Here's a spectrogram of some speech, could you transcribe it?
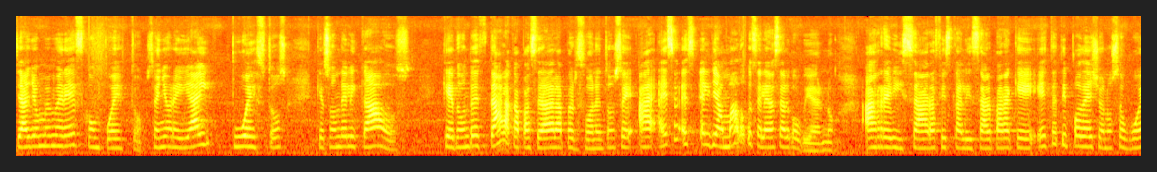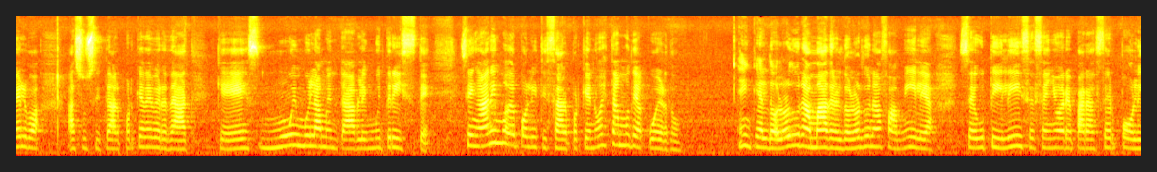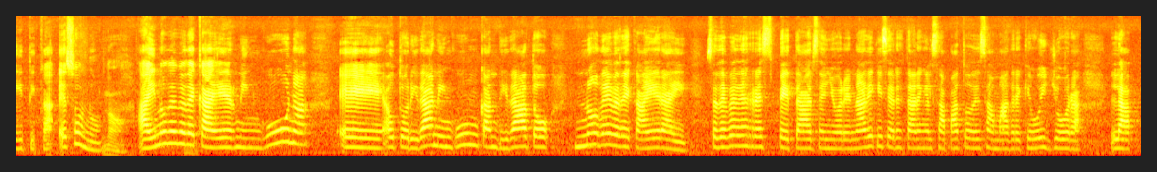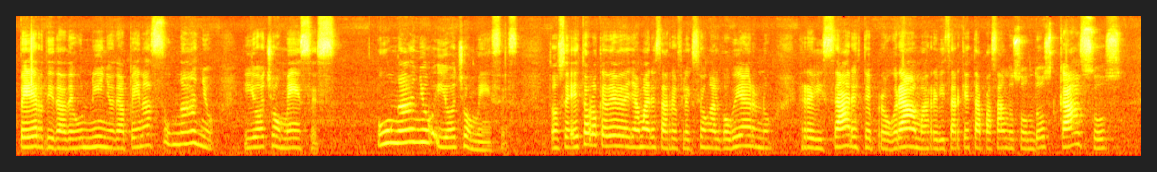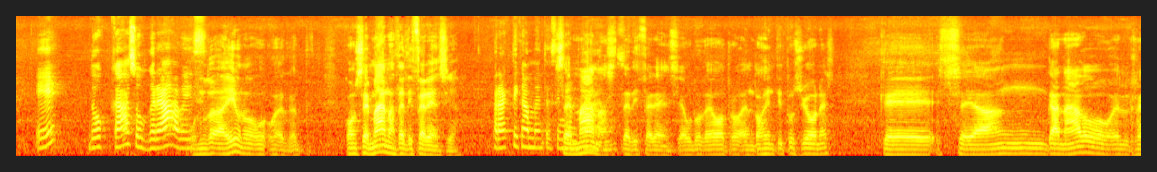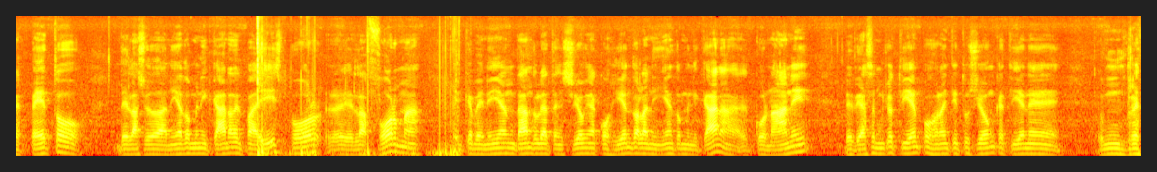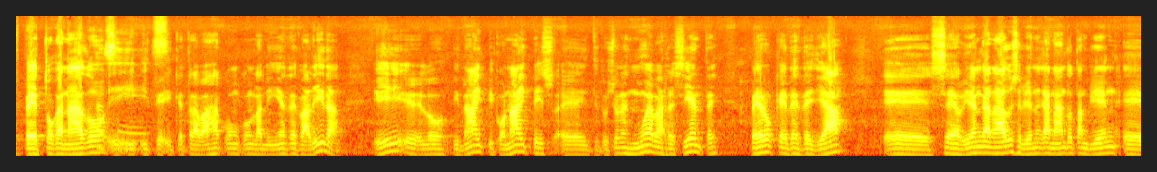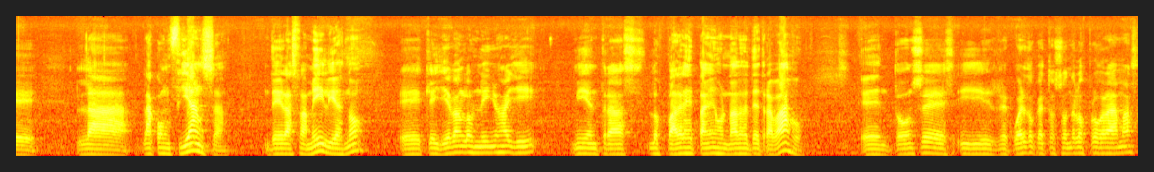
ya yo me merezco un puesto. Señores, y hay puestos que son delicados que dónde está la capacidad de la persona. Entonces, ese es el llamado que se le hace al gobierno, a revisar, a fiscalizar, para que este tipo de hechos no se vuelva a suscitar, porque de verdad que es muy, muy lamentable y muy triste, sin ánimo de politizar, porque no estamos de acuerdo en que el dolor de una madre, el dolor de una familia se utilice, señores, para hacer política. Eso no. No. Ahí no debe de caer ninguna eh, autoridad, ningún candidato, no debe de caer ahí. Se debe de respetar, señores. Nadie quisiera estar en el zapato de esa madre que hoy llora la pérdida de un niño de apenas un año y ocho meses. Un año y ocho meses. Entonces, esto es lo que debe de llamar esa reflexión al gobierno, revisar este programa, revisar qué está pasando. Son dos casos, ¿eh? dos casos graves. Uno de ahí, uno eh, con semanas de diferencia. Prácticamente Semanas de diferencia uno de otro en dos instituciones que se han ganado el respeto de la ciudadanía dominicana del país por eh, la forma en que venían dándole atención y acogiendo a la niñez dominicana. El CONANI desde hace mucho tiempo es una institución que tiene un respeto ganado y, que, trabaja con, la niñez desvalida. Y eh, los INAIPI, CONAIPIS, eh, instituciones nuevas, recientes, pero que desde ya eh, se habían ganado y se vienen ganando también la, la, confianza de las familias, ¿no? que llevan los niños allí mientras los padres están en jornadas de trabajo. Entonces, y recuerdo que estos son de los programas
